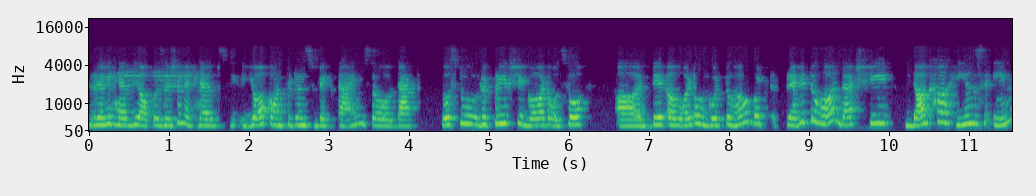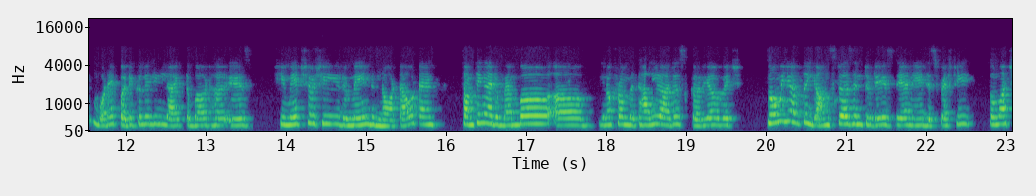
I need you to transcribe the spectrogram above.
really help the opposition. It helps your confidence big time. So that those two reprieves she got also uh, did a lot of good to her. But credit to her that she dug her heels in. What I particularly liked about her is she made sure she remained not out. And something I remember, uh, you know, from Mithali Raj's career, which so many of the youngsters in today's day and age, especially so much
